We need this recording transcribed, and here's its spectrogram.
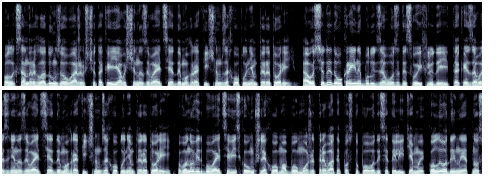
Олександр Гладун зауважив, що таке явище називається демографічним захопленням територій. А ось сюди до України будуть завозити своїх людей. Таке завезення називається демографічним захопленням територій. Воно відбувається військовим шляхом або може тривати поступово десятиліттями, коли один етнос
